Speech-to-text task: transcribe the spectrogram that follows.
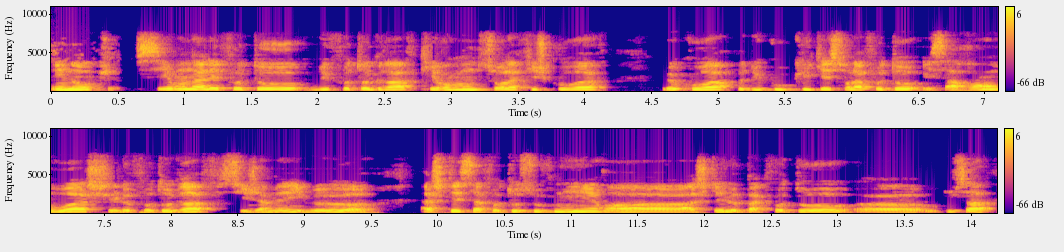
Et donc, si on a les photos du photographe qui remontent sur la fiche coureur, le coureur peut du coup cliquer sur la photo et ça renvoie chez le photographe si jamais il veut euh, acheter sa photo souvenir, euh, acheter le pack photo euh, ou tout ça.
